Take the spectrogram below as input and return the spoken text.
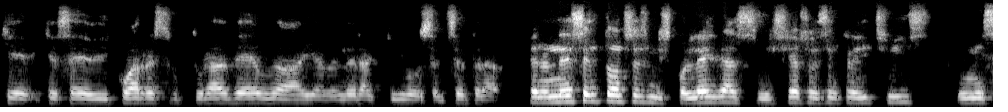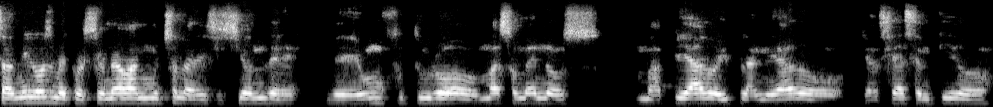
que, que, se dedicó a reestructurar deuda y a vender activos, etcétera. Pero en ese entonces mis colegas, mis jefes en Credit Suisse y mis amigos me cuestionaban mucho la decisión de, de un futuro más o menos mapeado y planeado que hacía sentido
